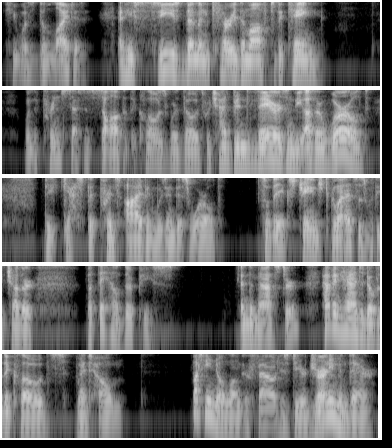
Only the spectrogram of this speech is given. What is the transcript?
He was delighted, and he seized them and carried them off to the king. When the princesses saw that the clothes were those which had been theirs in the other world, they guessed that Prince Ivan was in this world. So they exchanged glances with each other, but they held their peace. And the master, having handed over the clothes, went home. But he no longer found his dear journeyman there.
